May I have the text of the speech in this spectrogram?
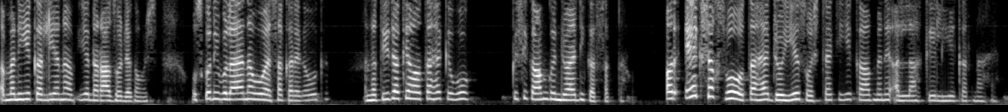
اب میں نے یہ کر لیا نا یہ ناراض ہو جائے گا مجھ سے۔ اس کو نہیں بلایا نا، وہ ایسا کرے گا، وہ نتیجہ کیا ہوتا ہے کہ وہ کسی کام کو انجوائے نہیں کر سکتا۔ اور ایک شخص وہ ہوتا ہے جو یہ سوچتا ہے کہ یہ کام میں نے اللہ کے لیے کرنا ہے۔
